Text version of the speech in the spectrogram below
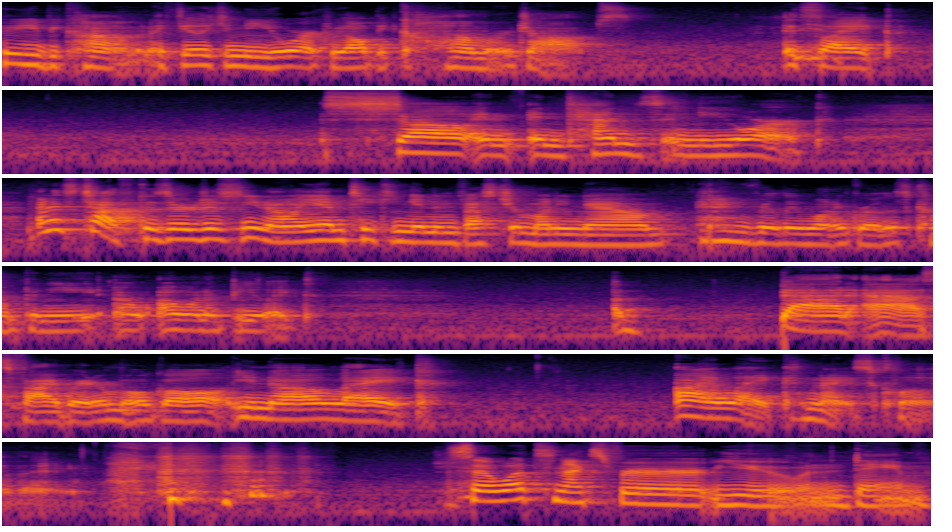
who you become, and I feel like in New York we all become our jobs. It's yeah. like so in, intense in New York. And it's tough because they're just, you know, I am taking in investor money now, and I really want to grow this company. I, I want to be like a badass vibrator mogul, you know, like I like nice clothing. so what's next for you and Dame?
